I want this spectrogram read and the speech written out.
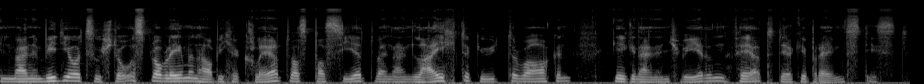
In meinem Video zu Stoßproblemen habe ich erklärt, was passiert, wenn ein leichter Güterwagen gegen einen schweren fährt, der gebremst ist.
